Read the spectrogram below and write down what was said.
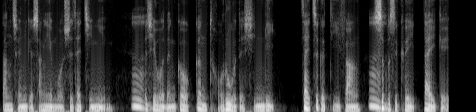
当成一个商业模式在经营，嗯，而且我能够更投入我的心力，在这个地方，是不是可以带给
